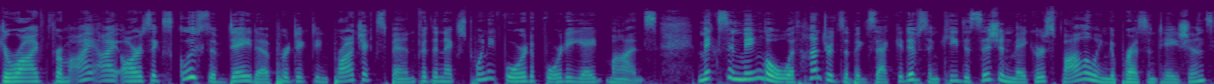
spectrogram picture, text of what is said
derived from IIR's exclusive data predicting project spend for the next 24 to 48 months. Mix and mingle with hundreds of executives executives and key decision makers following the presentations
